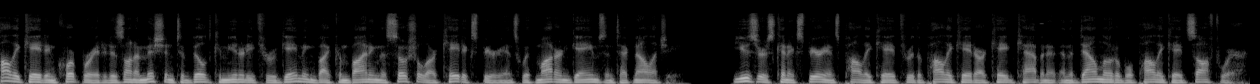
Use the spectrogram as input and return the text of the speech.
Polycade Incorporated is on a mission to build community through gaming by combining the social arcade experience with modern games and technology. Users can experience Polycade through the Polycade Arcade Cabinet and the downloadable Polycade software.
